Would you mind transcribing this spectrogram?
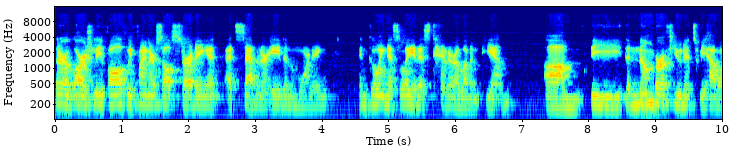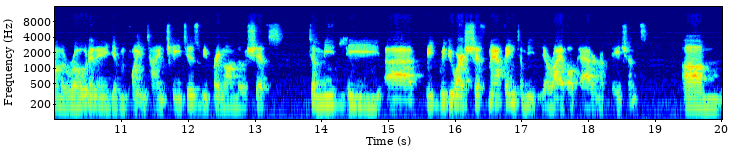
that are largely evolved, we find ourselves starting at, at seven or eight in the morning and going as late as 10 or 11 p.m. Um, the the number of units we have on the road at any given point in time changes. We bring on those shifts to meet the uh, we, we do our shift mapping to meet the arrival pattern of patients, um,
